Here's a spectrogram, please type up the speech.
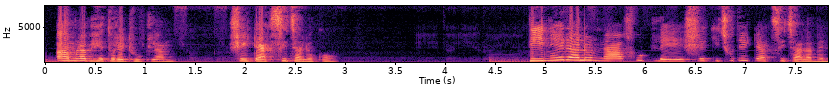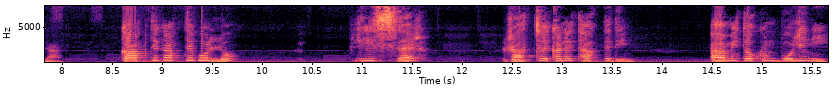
আমরা ভেতরে ঢুকলাম, সেই ট্যাক্সি চালকও। দিনের আলো না ফুটলে সে কিছুতেই ট্যাক্সি চালাবে না। কাঁপতে কাঁপতে বলল, প্লিজ স্যার রাতটা এখানে থাকতে দিন। আমি তখন বলিনি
